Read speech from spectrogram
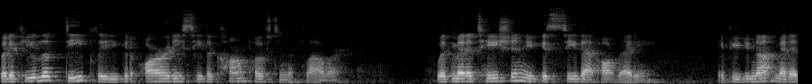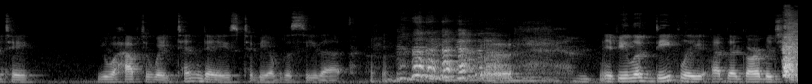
But if you look deeply, you could already see the compost in the flower. With meditation, you could see that already. If you do not meditate, you will have to wait 10 days to be able to see that. if you look deeply at the garbage heap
